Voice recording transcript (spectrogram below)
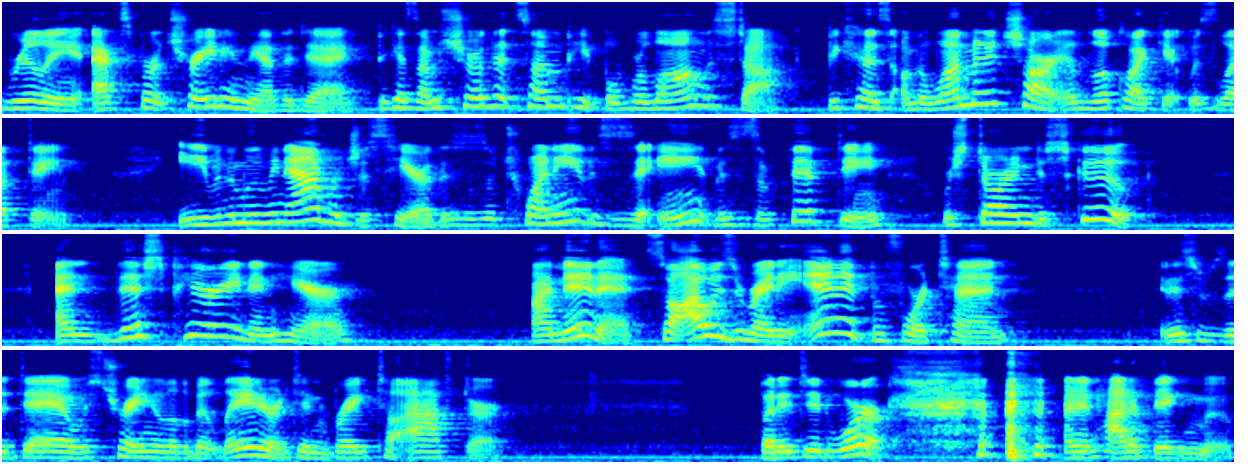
really expert trading the other day because I'm sure that some people were long the stock because on the one minute chart it looked like it was lifting even the moving averages here. This is a 20, this is an 8, this is a 50. We're starting to scoop. And this period in here, I'm in it. So I was already in it before 10. This was the day I was trading a little bit later. It didn't break till after. But it did work. and it had a big move.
